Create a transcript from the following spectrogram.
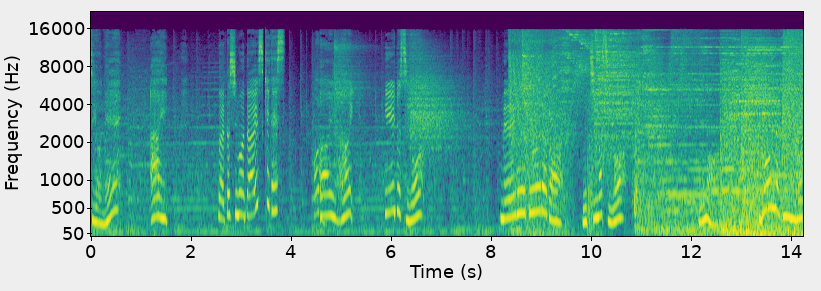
ですよね。愛私も大好きです。はいはい。いいですよ。メールドゥーラバー打ちますよ。でもどんな風になっ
